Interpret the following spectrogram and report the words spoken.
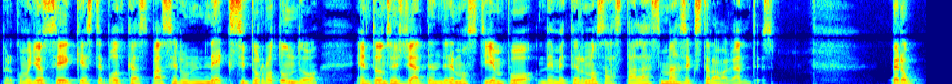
Pero como yo sé que este podcast va a ser un éxito rotundo, entonces ya tendremos tiempo de meternos hasta las más extravagantes. Pero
